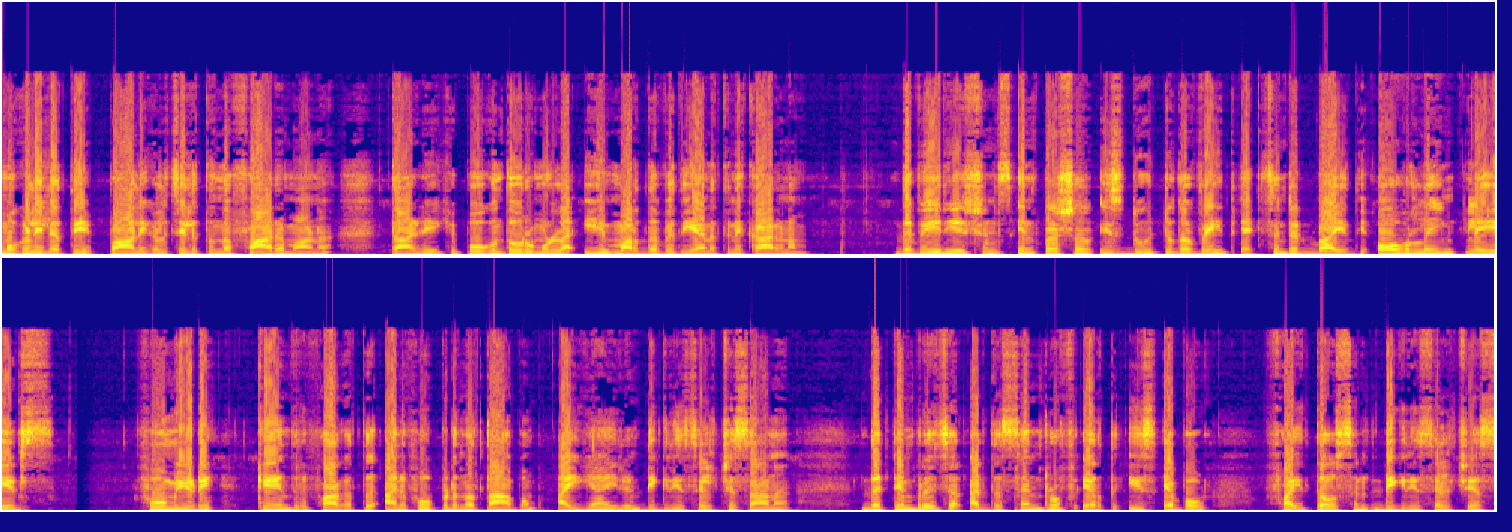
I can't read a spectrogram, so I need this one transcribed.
മുകളിലത്തെ പാളികൾ ചെലുത്തുന്ന ഭാരമാണ് താഴേക്ക് പോകുന്തോറുമുള്ള ഈ മർദ്ദ വ്യതിയാനത്തിന് കാരണം. The variations in pressure is due to the weight extended by the overlaying layers. ഭൂമിയുടെ കേന്ദ്രഭാഗത്ത് അനുഭവപ്പെടുന്ന താപം അയ്യായിരം ഡിഗ്രി സെൽഷ്യസ് ആണ്. The temperature at the centre of earth is about five thousand degree Celsius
